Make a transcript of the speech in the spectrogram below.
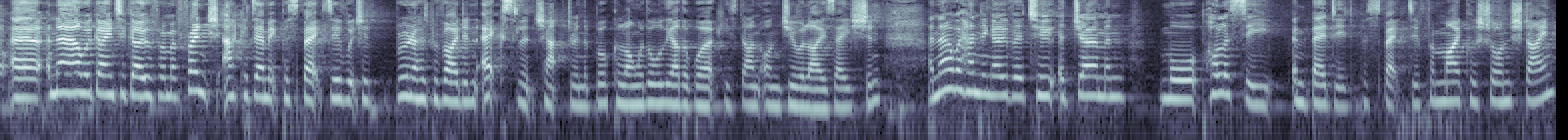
Uh, now we're going to go from a French academic perspective, which is, Bruno has provided an excellent chapter in the book, along with all the other work he's done on dualization. And now we're handing over to a German more policy embedded perspective from Michael Schornstein,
